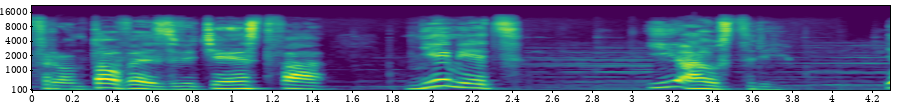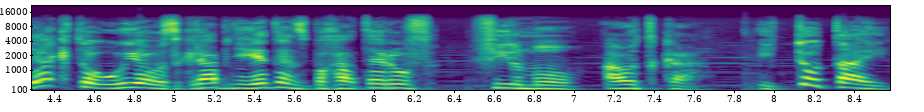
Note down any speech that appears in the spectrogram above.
frontowe zwycięstwa Niemiec i Austrii. Jak to ujął zgrabnie jeden z bohaterów filmu Autka. I tutaj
